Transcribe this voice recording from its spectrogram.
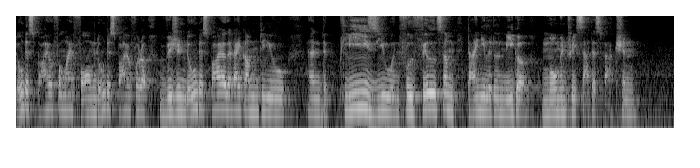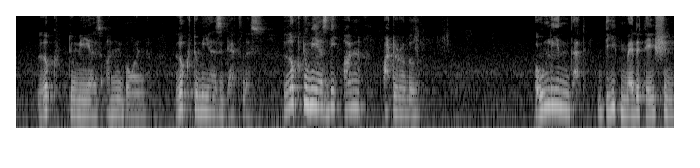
Don't aspire for my form. Don't aspire for a vision. Don't aspire that I come to you and please you and fulfill some tiny little meager momentary satisfaction. Look to me as unborn. Look to me as deathless. Look to me as the unutterable. Only in that deep meditation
